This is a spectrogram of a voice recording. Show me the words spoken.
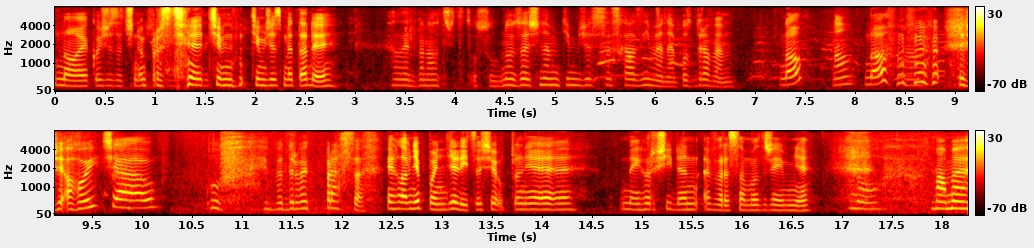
No, jakože začneme prostě tím, tím, že jsme tady. Hele, 12.38. No začneme tím, že se scházíme, ne? Pozdravem. No, No, no. no. Takže ahoj. Čau. Uf, je vedrovek prase. Je hlavně pondělí, což je úplně nejhorší den ever samozřejmě. No, máme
